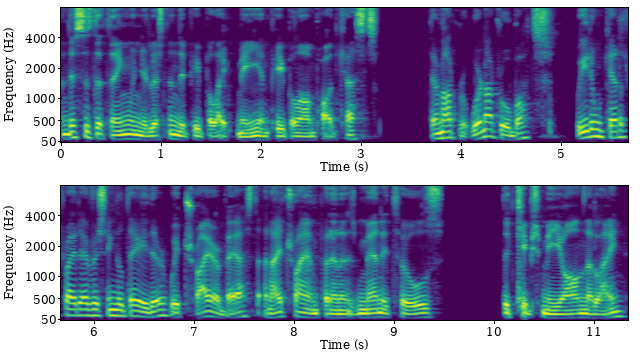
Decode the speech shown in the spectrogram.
And this is the thing when you're listening to people like me and people on podcasts, they're not, we're not robots. We don't get it right every single day either. We try our best and I try and put in as many tools that keeps me on the line.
